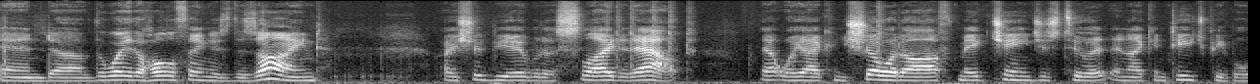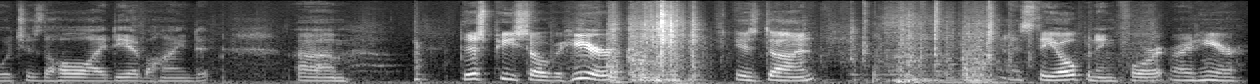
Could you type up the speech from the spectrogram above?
And uh, the way the whole thing is designed, I should be able to slide it out. That way I can show it off, make changes to it, and I can teach people, which is the whole idea behind it. Um, this piece over here is done. It's the opening for it right here.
